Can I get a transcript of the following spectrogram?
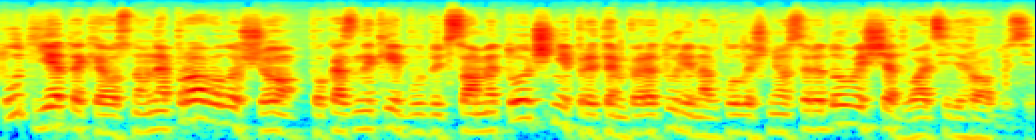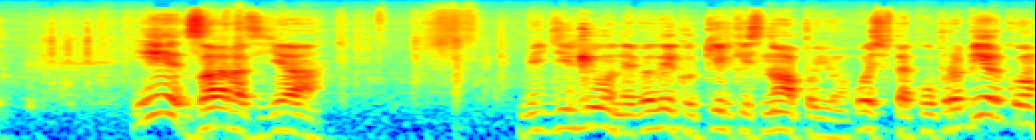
Тут є таке основне правило, що показники будуть саме точні при температурі навколишнього середовища 20 градусів. І зараз я відділю невелику кількість напою ось в таку пробірку,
